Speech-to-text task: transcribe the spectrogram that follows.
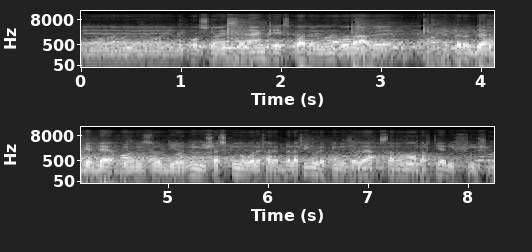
eh, possono essere anche squadre non votate, eh, però derby è derby, come si suol dire, quindi ciascuno vuole fare bella figura e quindi sarà una partita difficile.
